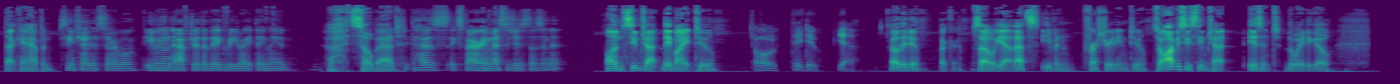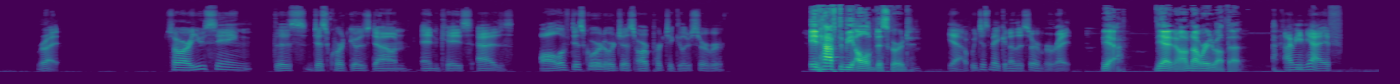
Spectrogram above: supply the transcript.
that can't happen. Steam chat is terrible. Even after the big rewrite they made. it's so bad. It has expiring messages, doesn't it? on steam chat they might too. Oh, they do. Yeah. oh they do? Okay. So yeah that's even frustrating too. So obviously steam chat isn't the way to go Right. So are you seeing this Discord goes down end case as all of Discord or just our particular server? it'd have to be all of discord yeah, we just make another server, right? Yeah, yeah. No, I'm not worried about that. I mean, yeah, if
